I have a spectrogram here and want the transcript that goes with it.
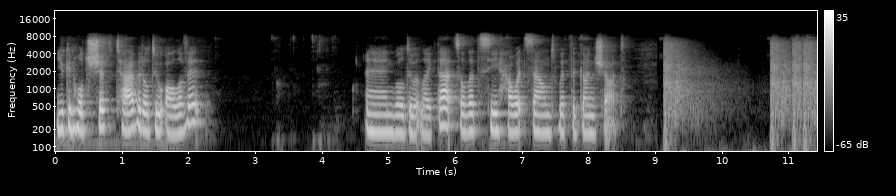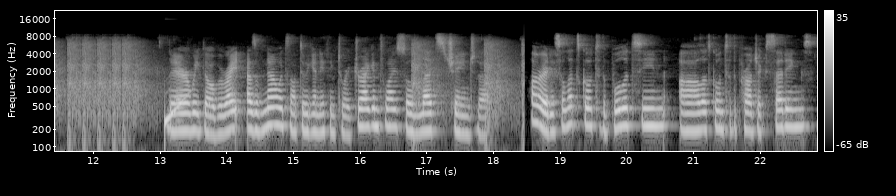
you can hold shift tab. It'll do all of it. And we'll do it like that. So let's see how it sounds with the gunshot. There we go. But right as of now, it's not doing anything to our dragonfly, so let's change that. Alrighty, so let's go to the bullet scene. Uh, let's go into the project settings.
